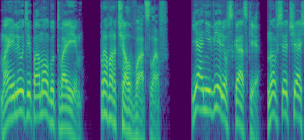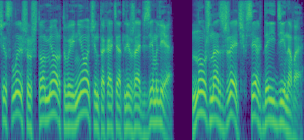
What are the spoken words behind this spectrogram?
мои люди помогут твоим», — проворчал Вацлав. «Я не верю в сказки, но все чаще слышу, что мертвые не очень-то хотят лежать в земле. Нужно сжечь всех до единого».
